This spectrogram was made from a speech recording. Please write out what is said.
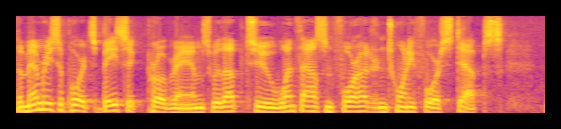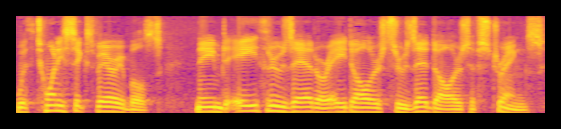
The memory supports basic programs with up to 1,424 steps with 26 variables, named A through Z or A dollars through Z dollars if strings,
